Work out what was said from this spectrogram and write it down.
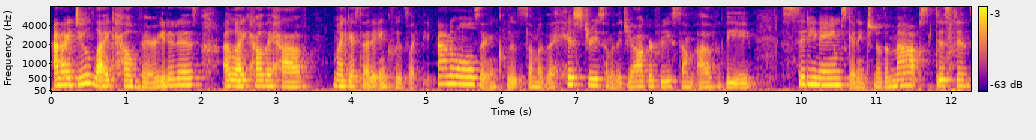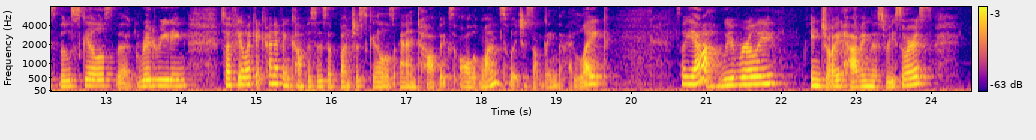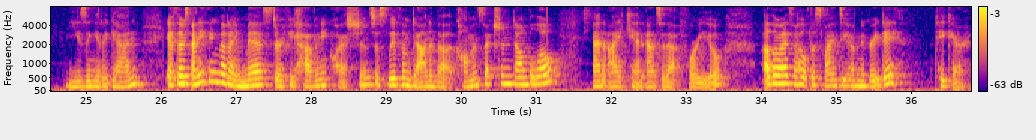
And I do like how varied it is. I like how they have, like I said, it includes like the animals, it includes some of the history, some of the geography, some of the city names, getting to know the maps, distance, those skills, the grid reading. So I feel like it kind of encompasses a bunch of skills and topics all at once, which is something that I like. So yeah, we really enjoyed having this resource, using it again. If there's anything that I missed or if you have any questions, just leave them down in the comment section down below and I can answer that for you. Otherwise, I hope this finds you having a great day. Take care.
